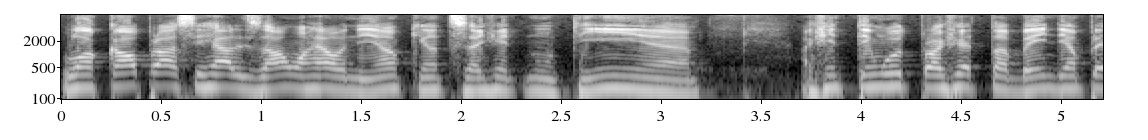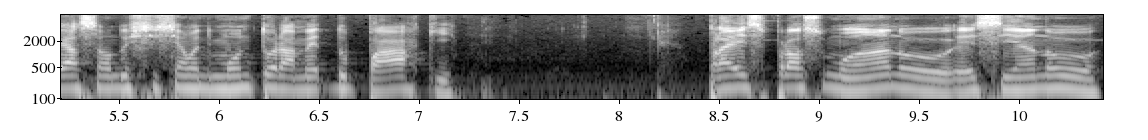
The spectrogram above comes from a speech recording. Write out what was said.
local para se realizar uma reunião que antes a gente não tinha. A gente tem um outro projeto também de ampliação do sistema de monitoramento do parque. Para esse próximo ano, esse ano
